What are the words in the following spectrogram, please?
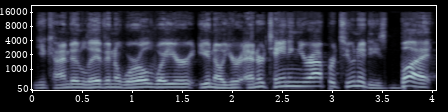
you kind of live in a world where you're, you know, you're entertaining your opportunities. But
